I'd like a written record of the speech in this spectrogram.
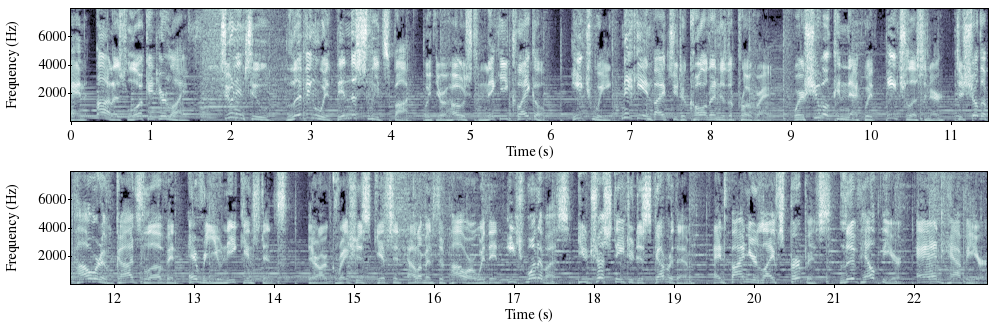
and honest look at your life. Tune into Living Within the Sweet Spot with your host, Nikki Klegel. Each week, Nikki invites you to call into the program where she will connect with each listener to show the power of God's love in every unique instance. There are gracious gifts and elements of power within each one of us. You just need to discover them and find your life's purpose. Live healthier and happier.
